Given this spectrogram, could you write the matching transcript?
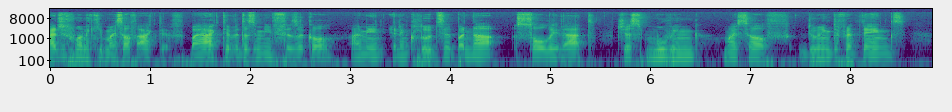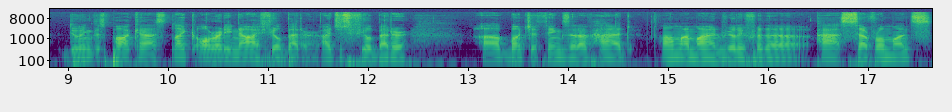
I just want to keep myself active. By active, it doesn't mean physical. I mean, it includes it, but not solely that. Just moving myself, doing different things, doing this podcast. Like already now, I feel better. I just feel better. A bunch of things that I've had on my mind really for the past several months.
